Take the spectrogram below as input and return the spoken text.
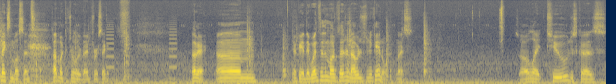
makes the most sense. Oh, my controller died for a second. Okay. Um. Okay, they went through the motion sensor. Now we're just doing a candle. Nice. So I'll light two just because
